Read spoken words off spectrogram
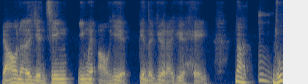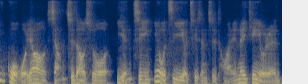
然后呢，眼睛因为熬夜变得越来越黑。那嗯，如果我要想知道说眼睛，因为我自己也有切身之痛啊，因为那一天有人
